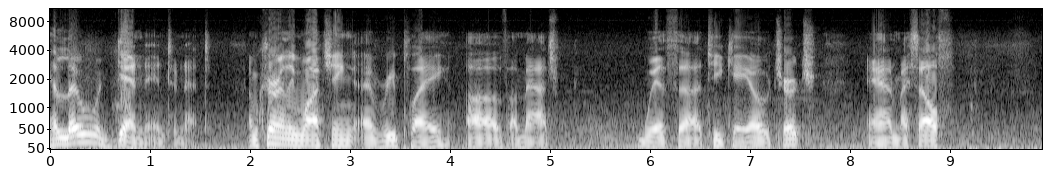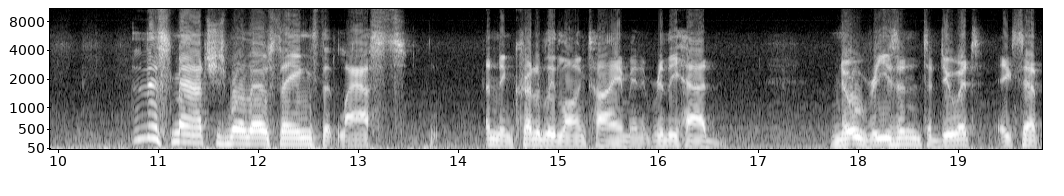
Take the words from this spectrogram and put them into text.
hello again, Internet. I'm currently watching a replay of a match with uh, TKO Church and myself. This match is one of those things that lasts an incredibly long time, and it really had no reason to do it except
